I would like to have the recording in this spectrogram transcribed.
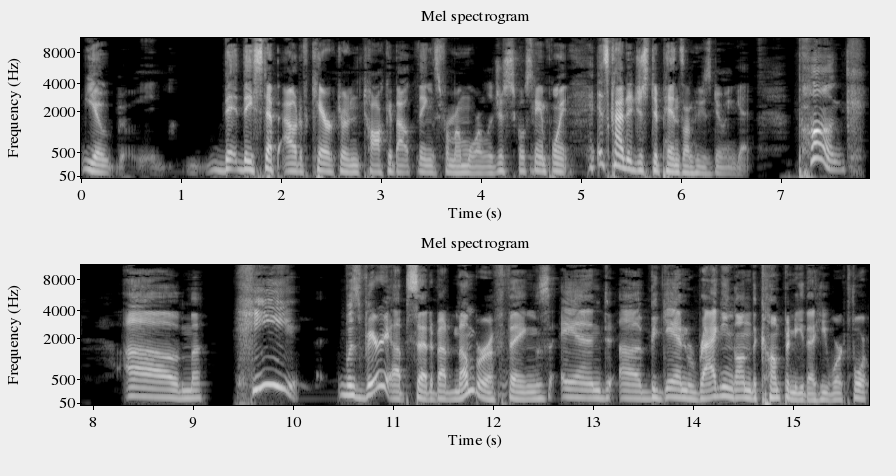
you know, they, they step out of character and talk about things from a more logistical standpoint. It's kind of just depends on who's doing it. Punk, um, he was very upset about a number of things and uh, began ragging on the company that he worked for,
